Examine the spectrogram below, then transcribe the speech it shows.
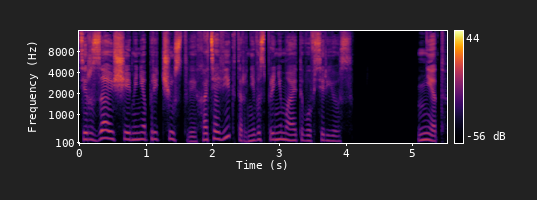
терзающее меня предчувствие, хотя Виктор не воспринимает его всерьез. Нет.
